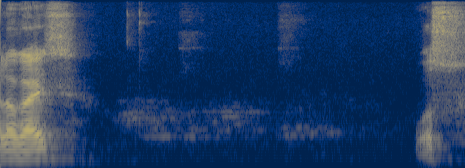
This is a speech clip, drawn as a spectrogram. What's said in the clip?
Hello, guys. What's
